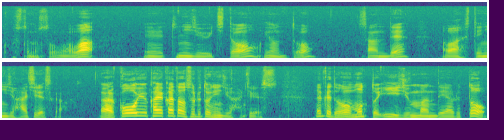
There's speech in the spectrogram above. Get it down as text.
コストの相場は、えっと、21と4と3で合わせて28ですから。だからこういう買い方をすると28です。だけど、もっといい順番でやると、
